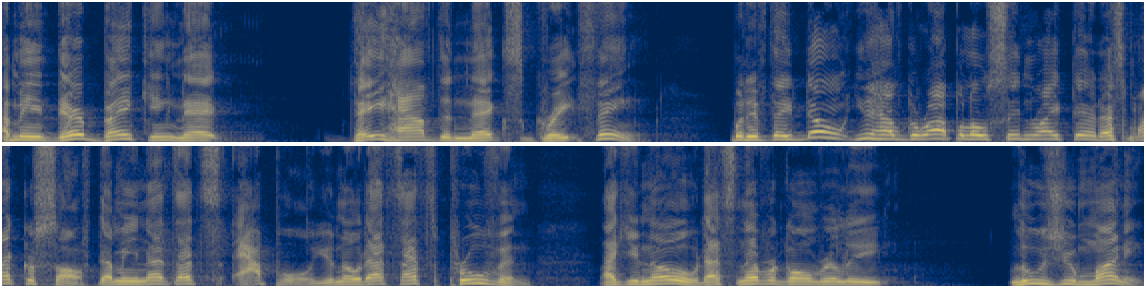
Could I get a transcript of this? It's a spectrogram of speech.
I mean, they're banking that they have the next great thing. But if they don't, you have Garoppolo sitting right there. That's Microsoft. I mean, that that's Apple. You know, that's that's proven. Like you know, that's never gonna really lose you money.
